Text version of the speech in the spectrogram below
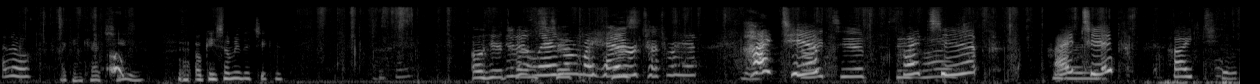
Hello. I can catch you. okay, show me the chicken. Oh, here Did comes it land Tip. on my head Here's- or touch my head? Hi, Tip. Hi, Tip. Say Hi, Tip. Hi, Hi. Tip. Hi, Tip.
